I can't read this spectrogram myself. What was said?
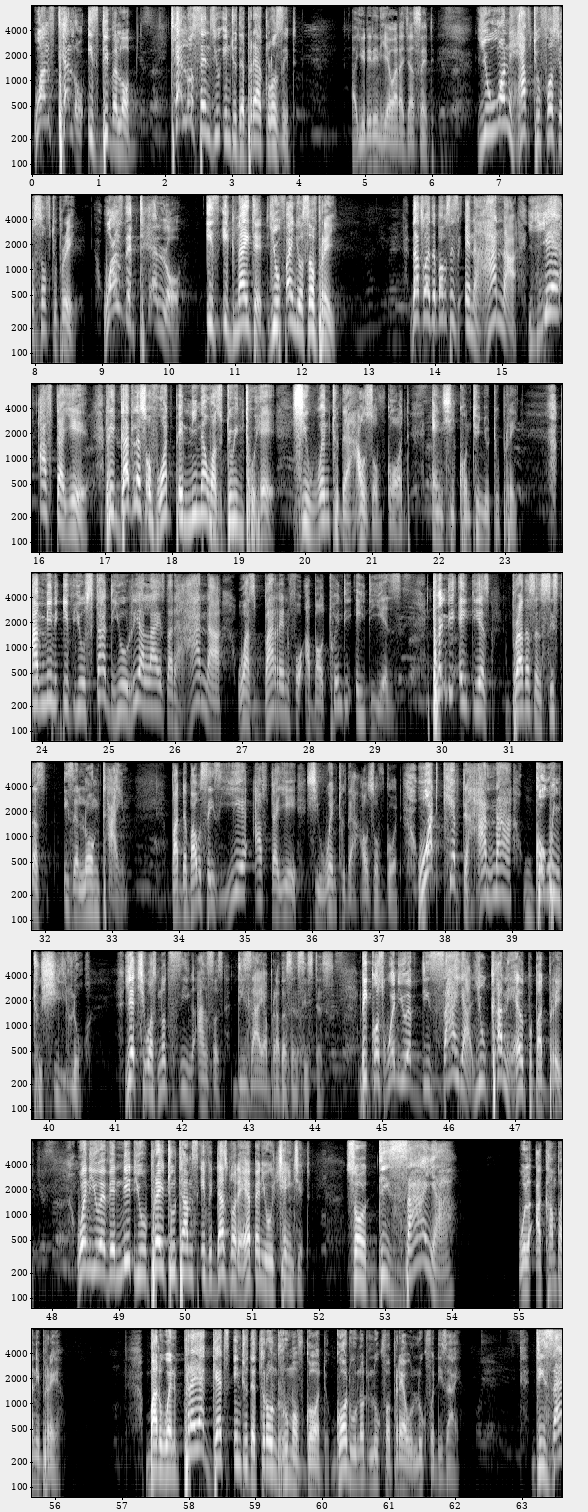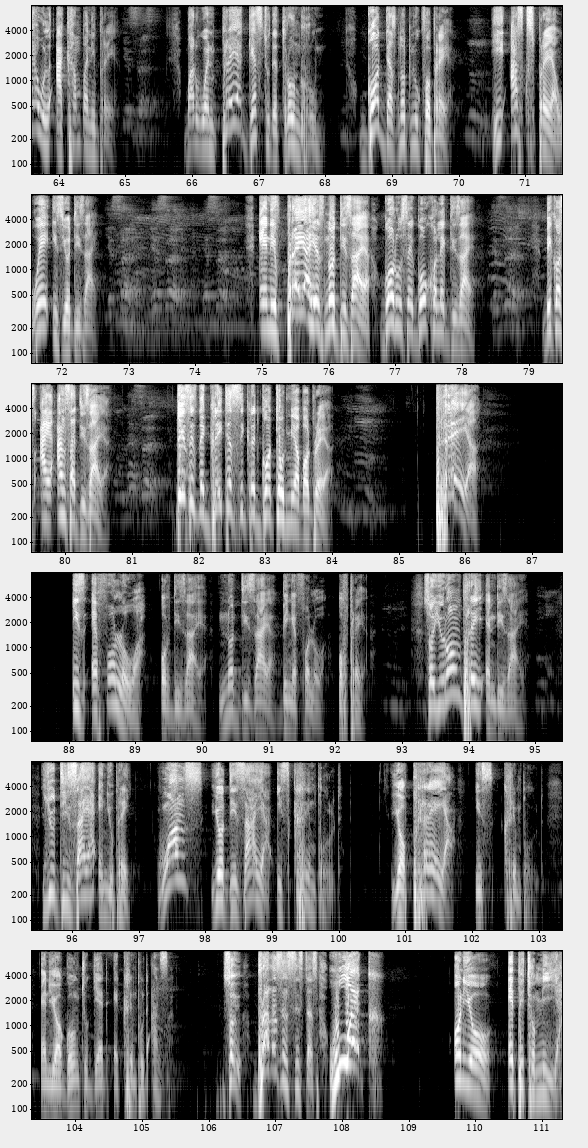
once telo is developed, telo sends you into the prayer closet. Oh, you didn't hear what I just said. you won't have to force yourself to pray. Once the telo is ignited, you find yourself praying. That's why the Bible says, and Hannah, year after year, regardless of what Penina was doing to her, she went to the house of God and she continued to pray. I mean, if you study, you realize that Hannah was barren for about 28 years. 28 years, brothers and sisters, is a long time. But the Bible says, year after year, she went to the house of God. What kept Hannah going to Shiloh? Yet she was not seeing answers. Desire, brothers and sisters. Because when you have desire, you can't help but pray. When you have a need, you pray two times. If it does not happen, you will change it. So, desire will accompany prayer. But when prayer gets into the throne room of God, God will not look for prayer, will look for desire. Desire will accompany prayer. But when prayer gets to the throne room, God does not look for prayer. He asks prayer, Where is your desire? Yes, sir. Yes, sir. Yes, sir. And if prayer has no desire, God will say, Go collect desire. Because I answer desire. This is the greatest secret God told me about prayer. Prayer is a follower of desire, not desire being a follower of prayer. So you don't pray and desire, you desire and you pray. Once your desire is crippled, your prayer is crippled, and you are going to get a crippled answer. So, brothers and sisters, work on your epitomia,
